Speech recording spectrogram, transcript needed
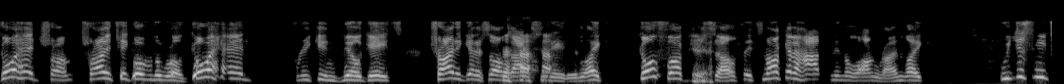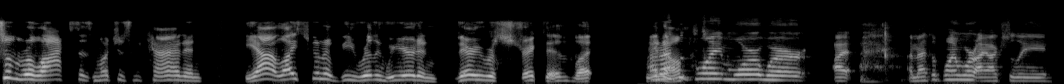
Go ahead, Trump. Try to take over the world. Go ahead, freaking Bill Gates. Try to get us all vaccinated. like, go fuck Yeah. yourself. It's not gonna happen in the long run. Like, we just need to relax as much as we can. And yeah, life's gonna be really weird and very restrictive, but you I'm know, at the point more where I, I'm at the point where I actually,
